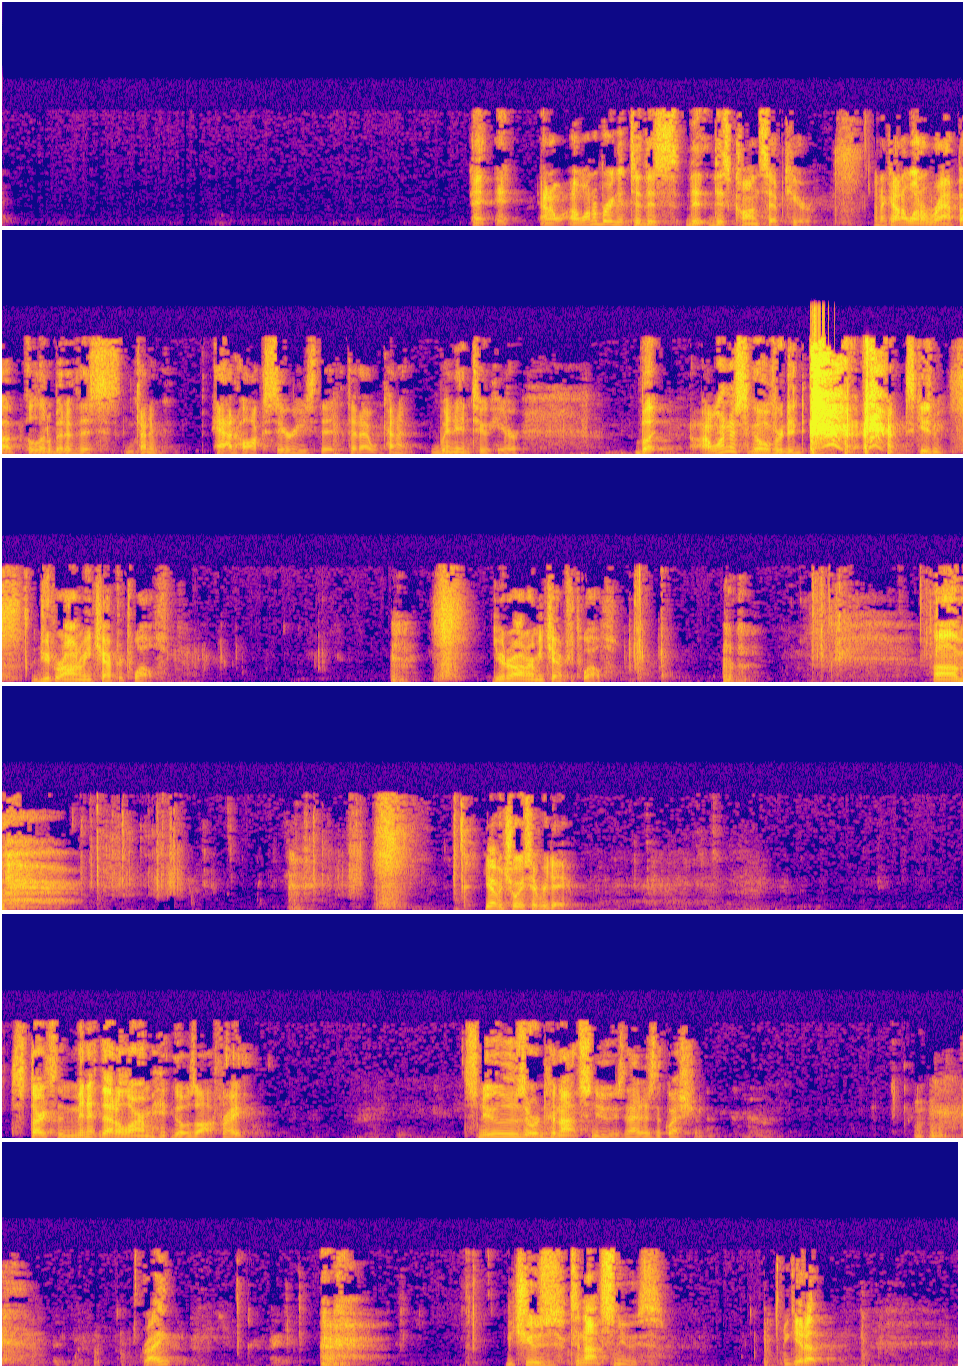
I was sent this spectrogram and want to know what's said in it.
And, I, I want to bring it to this, this concept here. And I kind of want to wrap up a little bit of this kind of ad hoc series that, that I kind of went into here. But I want us to go over to, excuse me, Deuteronomy chapter 12. Deuteronomy chapter 12. um, You have a choice every day. Starts the minute that alarm goes off, right? Snooze or to not snooze? That is the question. right? You choose to not snooze. You get up,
